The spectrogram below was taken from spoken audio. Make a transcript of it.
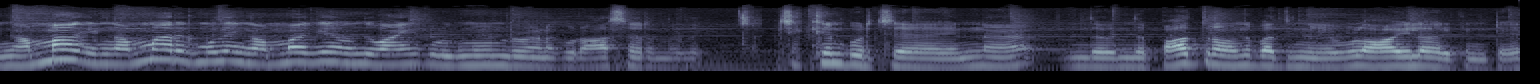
எங்கள் அம்மா எங்கள் அம்மா இருக்கும்போது எங்கள் அம்மாக்கே வந்து வாங்கி கொடுக்கணுன்ற எனக்கு ஒரு ஆசை இருந்தது. சிக்கன் பொரிச்ச எண்ணெய் இந்த இந்த பாத்திரம் வந்து பார்த்திங்கன்னா எவ்வளோ ஆயிலாக இருக்குன்ட்டு.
